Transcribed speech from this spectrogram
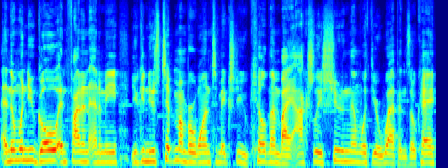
And then when you go and find an enemy you can use tip number one to make sure you kill them by actually shooting them with your weapons okay?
